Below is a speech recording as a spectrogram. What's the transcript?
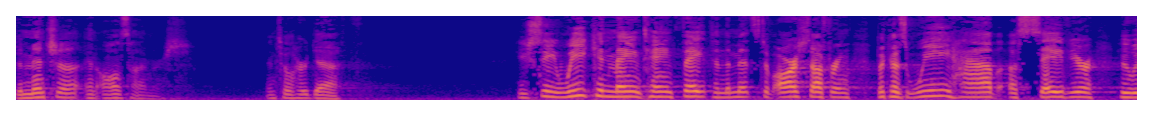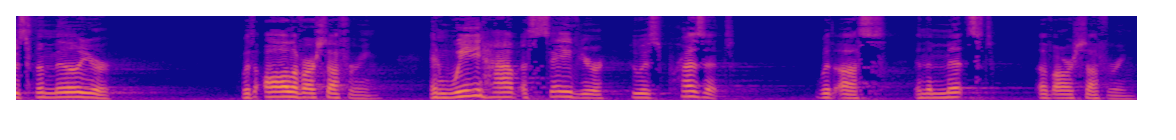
dementia and Alzheimer's until her death. You see, we can maintain faith in the midst of our suffering because we have a Savior who is familiar with all of our suffering. And we have a Savior who is present with us in the midst of our suffering.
